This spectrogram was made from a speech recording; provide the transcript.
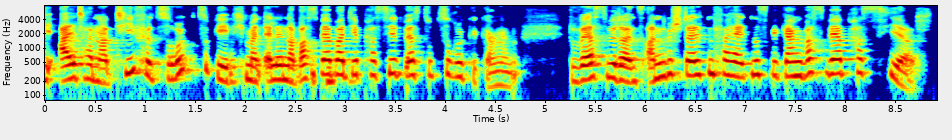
die Alternative zurückzugehen. Ich meine, Elena, was wäre bei dir passiert, wärst du zurückgegangen? Du wärst wieder ins Angestelltenverhältnis gegangen. Was wäre passiert?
